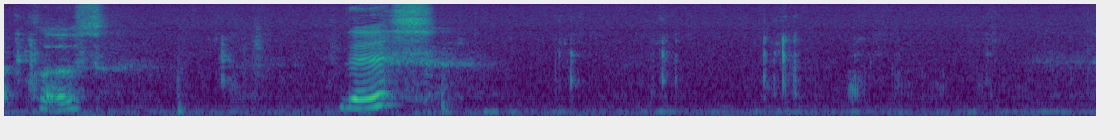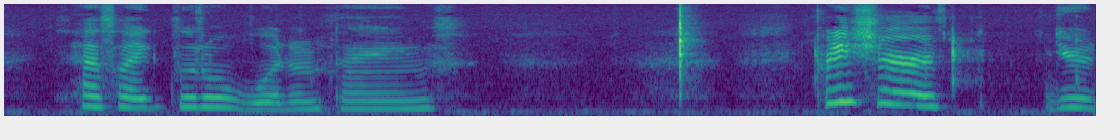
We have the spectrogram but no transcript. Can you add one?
up close. This has like little wooden things. Pretty sure if your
